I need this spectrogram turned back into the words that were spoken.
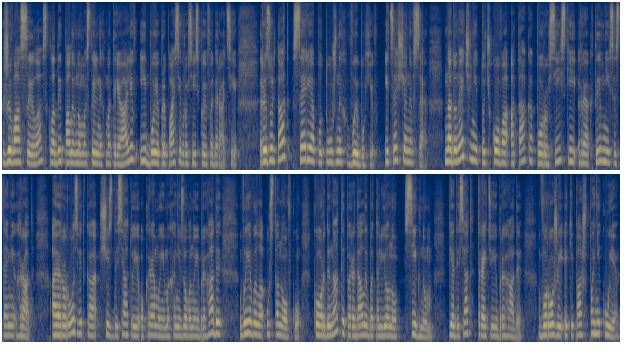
жива сила, склади паливно-мастильних матеріалів і боєприпасів Російської Федерації. Результат серія потужних вибухів. І це ще не все. На Донеччині точкова атака по російській реактивній системі ГРАД. Аеророзвідка 60-ї окремої механізованої бригади виявила установку. Координати передали батальйону Сігнум 53-ї бригади. Ворожий екіпаж панікує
